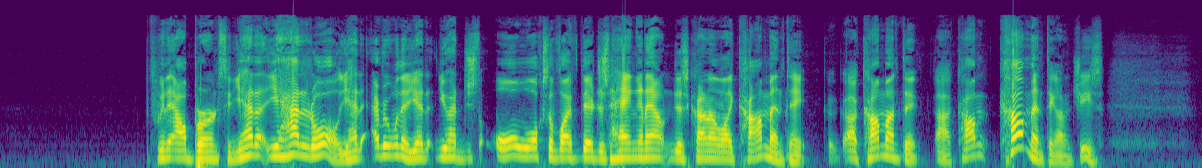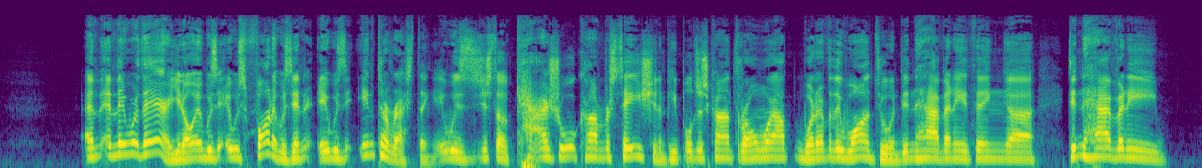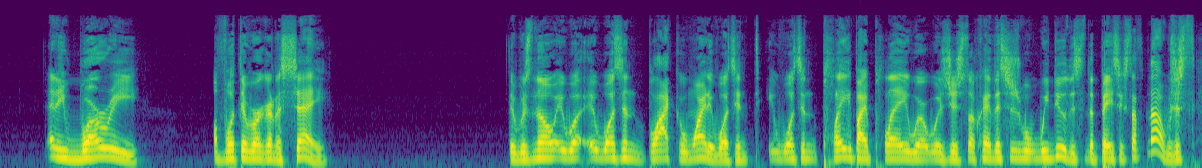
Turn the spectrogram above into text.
between Al Bernstein. You had you had it all. You had everyone there. You had you had just all walks of life there, just hanging out and just kind of like commenting, uh, commenting uh, com- commenting on it. Jeez. And and they were there, you know. It was it was fun. It was in, it was interesting. It was just a casual conversation, and people just kind of throwing out whatever they wanted to, and didn't have anything, uh, didn't have any any worry of what they were going to say. There was no it was it wasn't black and white. It wasn't it wasn't play by play where it was just okay, this is what we do. This is the basic stuff. No, it was just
